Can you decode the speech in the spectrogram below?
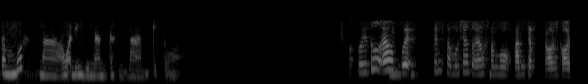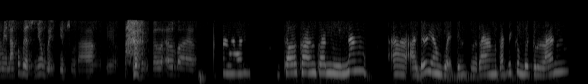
tembus, nah awak diizinkan ke sini gitu waktu itu El hmm. Tim sama siapa atau El sama kan kawan-kawan min aku biasanya buat tim surang gitu ya. kalau El? El kalau kawan-kawan Minang uh, ada yang buat tim surang tapi kebetulan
